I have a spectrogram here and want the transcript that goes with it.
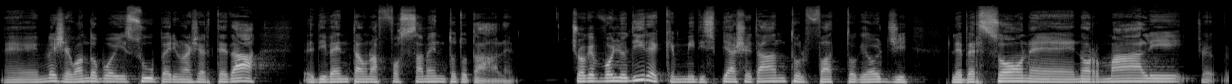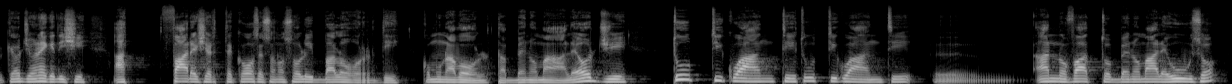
e invece quando poi superi una certa età eh, diventa un affossamento totale. Ciò che voglio dire è che mi dispiace tanto il fatto che oggi le persone normali, cioè, perché oggi non è che dici a fare certe cose sono solo i balordi, come una volta, bene o male. Oggi tutti quanti, tutti quanti eh, hanno fatto bene o male uso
